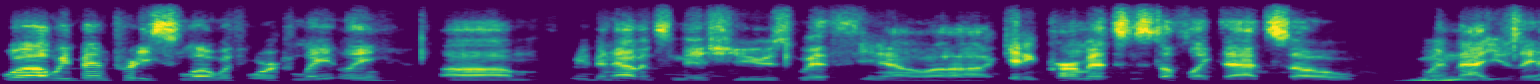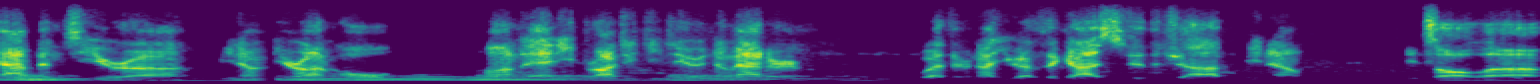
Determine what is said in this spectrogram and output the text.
Well, we've been pretty slow with work lately. Um, we've been having some issues with, you know, uh, getting permits and stuff like that. So when that usually happens, you're, uh, you know, you're on hold on any project you do, no matter whether or not you have the guys to do the job. You know, it's all uh,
